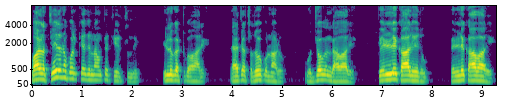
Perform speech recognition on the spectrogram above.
వాళ్ళ తీరిన కోరిక ఏదైనా ఉంటే తీరుతుంది. ఇల్లు కట్టుకోవాలి. లేకపోతే చదువుకున్నాడు. ఉద్యోగం కావాలి. పెళ్ళి కాలేదు. పెళ్ళి కావాలి.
